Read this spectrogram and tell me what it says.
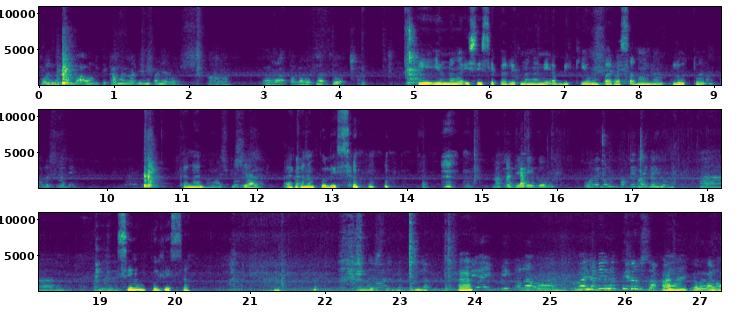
Kung ano kang baon, tikangan lang din ni Paneros. Oo. Para pagabot na to. Eh, yun na nga, isi-separate na nga ni Abik yung para sa luto. Kanan? Mga espesyal. Ay, kanang pulis. Makadiligong. Uri kong pakitigong. Ah? Sinong pulis, ah? Understood na ito na. Ha? Ano? Ah, ikaw ano?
